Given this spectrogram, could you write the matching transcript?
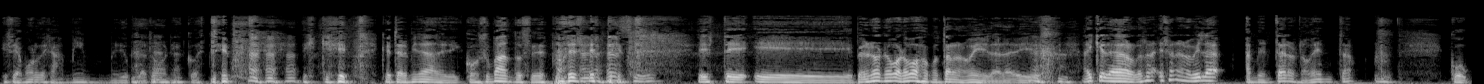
Ese amor de Jazmín, medio platónico, este, es que, que termina consumándose después. Este, este, eh, pero no, no, no vamos a contar la novela. Eh, hay que leerla. Es una, novela ambientada en los 90, con,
